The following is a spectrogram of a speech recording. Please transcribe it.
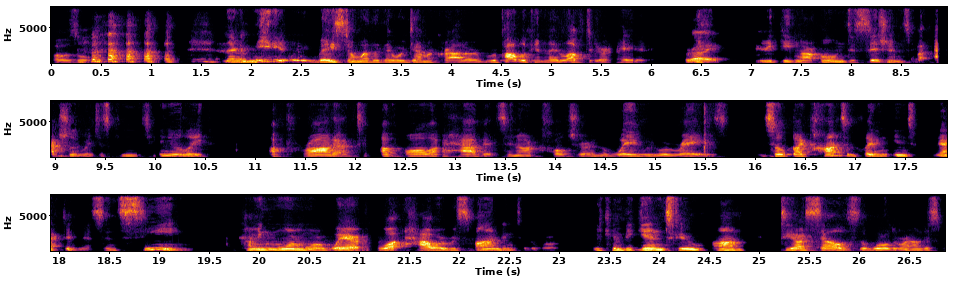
proposal. and then immediately, based on whether they were Democrat or Republican, they loved it or hated it. right. Making our own decisions, but actually, we're just continually a product of all our habits and our culture and the way we were raised. And so, by contemplating interconnectedness and seeing, becoming more and more aware of what, how we're responding to the world, we can begin to um, see ourselves, the world around us,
